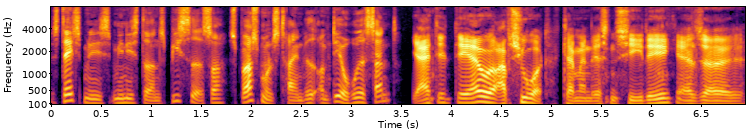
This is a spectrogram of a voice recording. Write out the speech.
statsministerens bisidder så spørgsmålstegn ved, om det overhovedet er sandt. Ja, det, det er jo absurd, kan man næsten sige det, ikke? Altså, øh,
